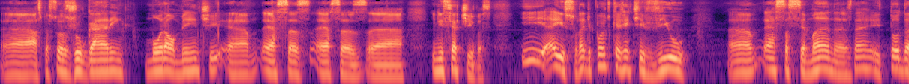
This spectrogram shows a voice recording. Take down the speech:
uh, as pessoas julgarem moralmente uh, essas, essas uh, iniciativas. E é isso, né? depois do que a gente viu essas semanas né? e, toda,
